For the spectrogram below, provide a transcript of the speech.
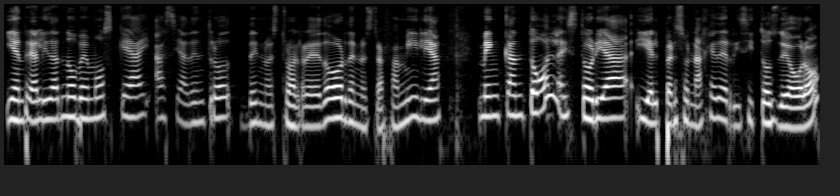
y en realidad no vemos qué hay hacia adentro de nuestro alrededor, de nuestra familia. Me encantó la historia y el personaje de Ricitos de Oro.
